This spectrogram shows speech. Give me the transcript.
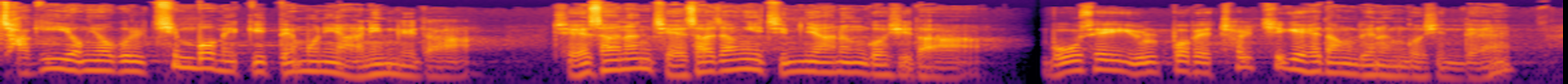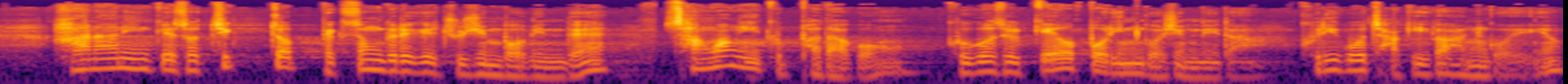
자기 영역을 침범했기 때문이 아닙니다. 제사는 제사장이 집례하는 것이다. 모세의 율법의 철칙에 해당되는 것인데 하나님께서 직접 백성들에게 주신 법인데 상황이 급하다고 그것을 깨어버린 것입니다. 그리고 자기가 한 거예요.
